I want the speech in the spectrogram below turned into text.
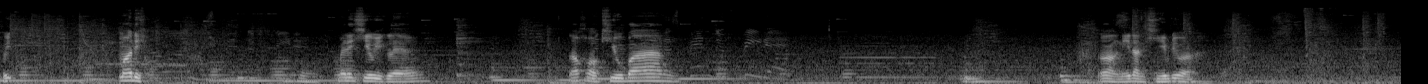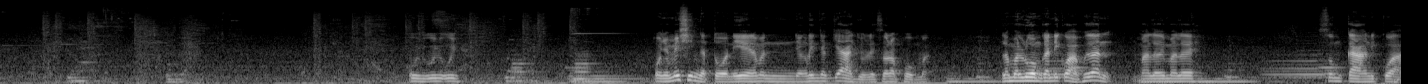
เฮ้ย มาดิ ไม่ได้คิวอีกแล้ว แล้วขอคิวบ้าง ระหว่างนี้ดันคีฟดีกว่า อุ้ยอุ้ยอุ้ย ผมยังไม่ชินกับตัวนี้เลยนะมันยังเล่นยากๆอยู่เลยสำหรับผมอะเรามารวมกันดีกว่าเพื่อนมาเลยมาเลยซุ่มกลางดีกว่า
